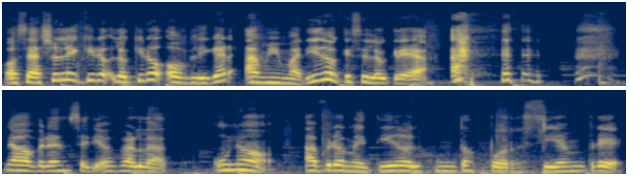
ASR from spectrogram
O sea, yo le quiero, lo quiero obligar a mi marido que se lo crea. no, pero en serio, es verdad. Uno ha prometido el juntos por siempre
